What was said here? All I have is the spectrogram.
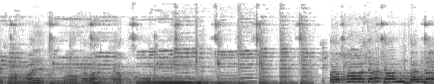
จะค่อยบอกรักกับคุณ แต่พอเจอกันจังหน้า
